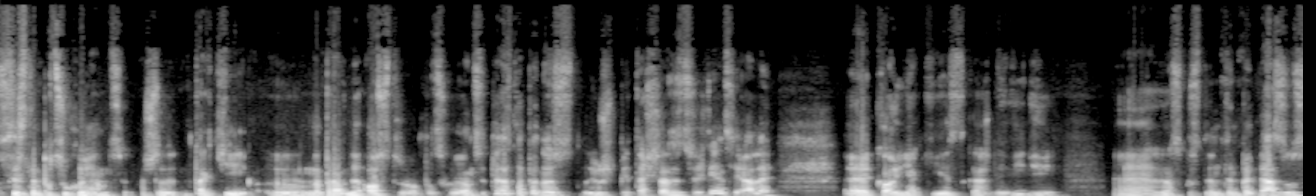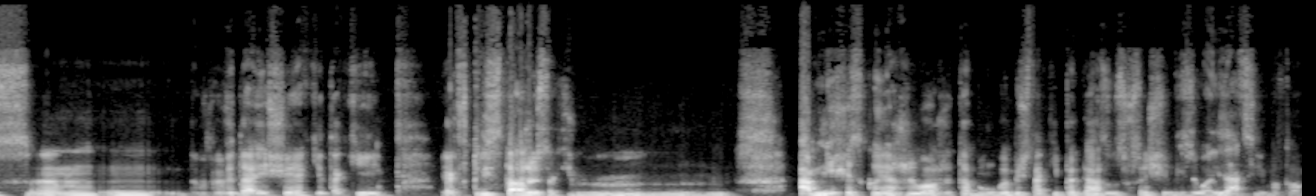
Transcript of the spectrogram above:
system podsłuchujący, znaczy taki naprawdę ostro podsłuchujący. Teraz na pewno jest już 15 razy coś więcej, ale koń jaki jest, każdy widzi. W związku z tym ten Pegasus wydaje się jak taki, jak w Tristarze jest taki a mnie się skojarzyło, że to mógłby być taki Pegasus w sensie wizualizacji, bo to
